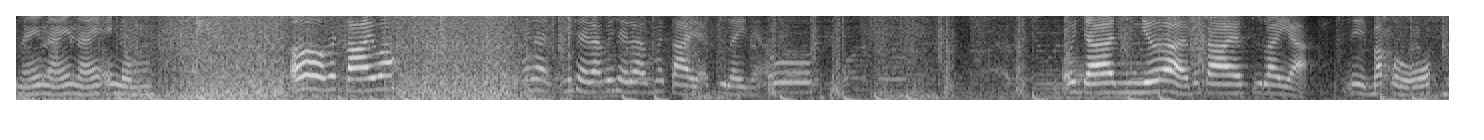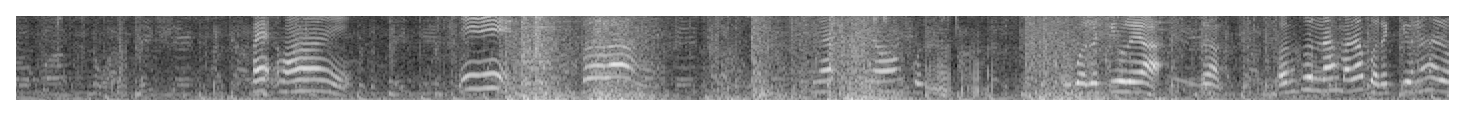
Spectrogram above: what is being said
ไหนไหนไหนไอ้หนุ่มเออไม่ตายวะ ไม่ใช่ละไม่ใช่ละไม่ตายเนี่ยคืออะไรเนี่ยโอ้โอ้ยจานเยอะอะไม่ตายคืออะไรอะนี่บักโหลแปะให้นี่นี่เบอร์ล่างงัดน้องกดหนูกดสกิลเลยอะแบบตอนขึ้นนะมันต้องกดสกิลนะถ้าเรา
